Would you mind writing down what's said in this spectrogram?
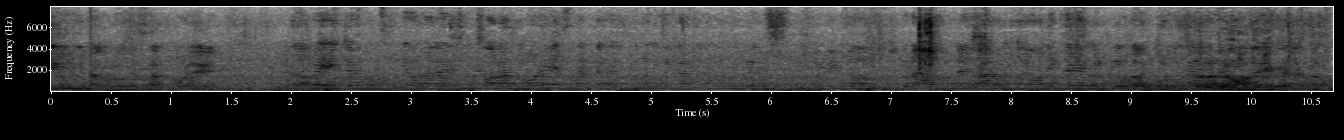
এই পিঠাগুলোকে স্যার করে তবে এইটা হচ্ছে কি ওনারা এরকম করার পরে স্যার পুরোপুরি কারখানাগুলোকে বিভিন্ন বিশেষ করে আরমটাই আরমে অনেক জায়গায় বিক্রি ওটা করে করতে স্যার যে আমাদের এখানে স্যার মাল্টিপারপাস আছে এগুলো কেন্দ্র অলরেডি তৈরি করে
